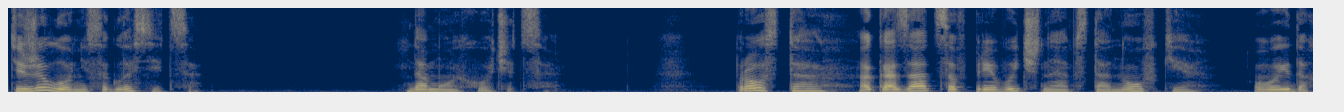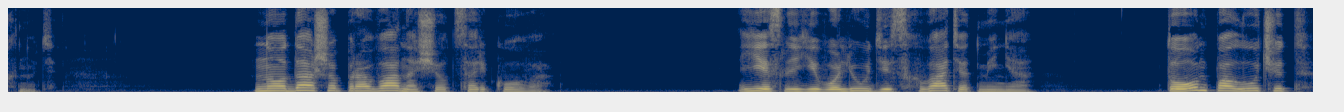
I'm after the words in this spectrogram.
Тяжело не согласиться. Домой хочется. Просто оказаться в привычной обстановке, выдохнуть. Но Даша права насчет Царькова. Если его люди схватят меня, то он получит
